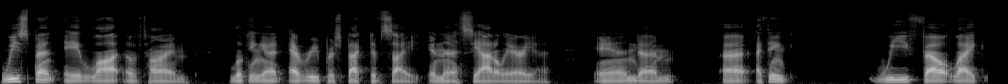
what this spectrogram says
we spent a lot of time looking at every prospective site in the Seattle area, and um, uh, I think we felt like,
